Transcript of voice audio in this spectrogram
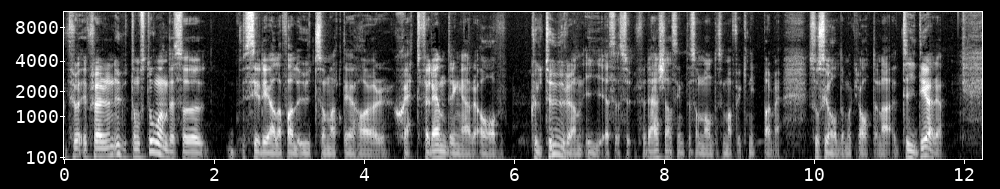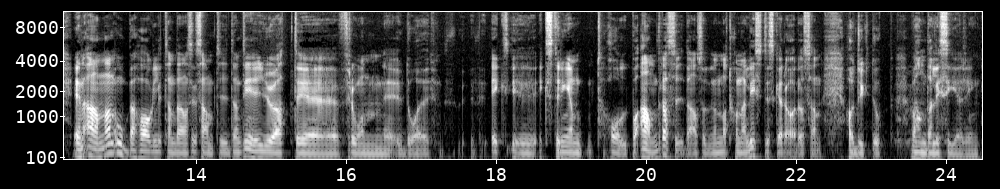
för, för en utomstående så ser det i alla fall ut som att det har skett förändringar av kulturen i SSU. För det här känns inte som någonting som man förknippar med Socialdemokraterna tidigare. En annan obehaglig tendens i samtiden det är ju att det från eh, då ex, eh, extremt håll på andra sidan, alltså den nationalistiska rörelsen, har dykt upp vandalisering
